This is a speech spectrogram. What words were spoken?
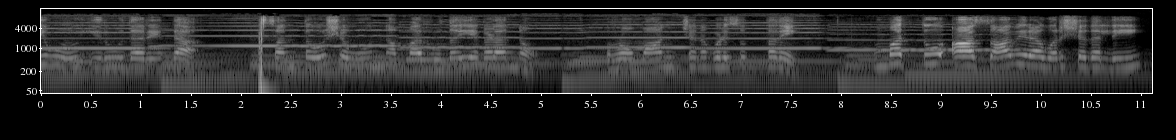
ಇವು ಇರುವುದರಿಂದ ಸಂತೋಷವು ನಮ್ಮ ಹೃದಯಗಳನ್ನು ರೋಮಾಂಚನಗೊಳಿಸುತ್ತದೆ. ಮತ್ತು ಆ ಸಾವಿರ ವರ್ಷದಲ್ಲಿ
